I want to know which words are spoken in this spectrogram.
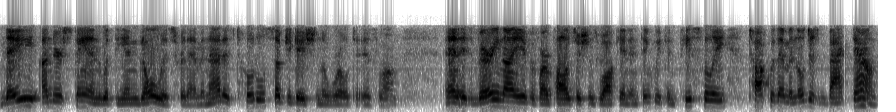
They understand what the end goal is for them, and that is total subjugation of the world to Islam. And it's very naive if our politicians walk in and think we can peacefully talk with them and they'll just back down.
